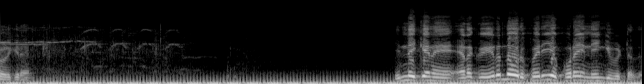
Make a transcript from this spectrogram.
கொள்கிறேன் இன்னைக்கு எனக்கு இருந்த ஒரு பெரிய குறை நீங்கி விட்டது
